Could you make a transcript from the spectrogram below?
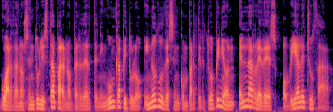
Guárdanos en tu lista para no perderte ningún capítulo y no dudes en compartir tu opinión en las redes o vía lechuza.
